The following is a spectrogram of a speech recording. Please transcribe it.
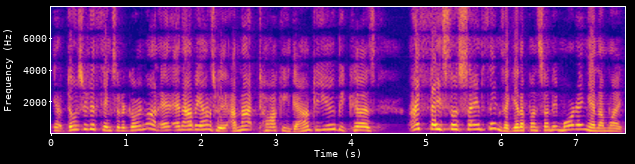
You know, those are the things that are going on. And, and I'll be honest with you, I'm not talking down to you because I face those same things. I get up on Sunday morning and I'm like,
